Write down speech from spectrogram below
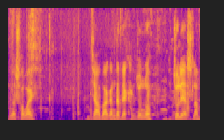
আমরা সবাই চা বাগানটা দেখার জন্য চলে আসলাম।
